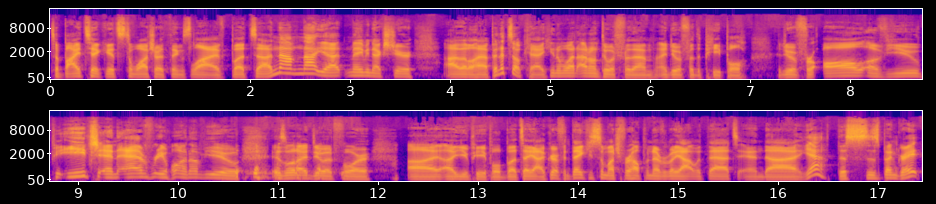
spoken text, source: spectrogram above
to buy tickets to watch our things live." But uh, no, not yet. Maybe next year uh, that'll happen. It's okay. You know what? I don't do it for them. I do it for the people. I do it for all of you, each and every one of you is what I do it for. Uh, uh, you people, but yeah, Griffin, thank you so much for helping everybody out with that, and yeah, this has been great.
